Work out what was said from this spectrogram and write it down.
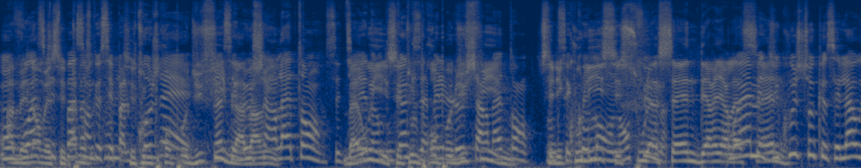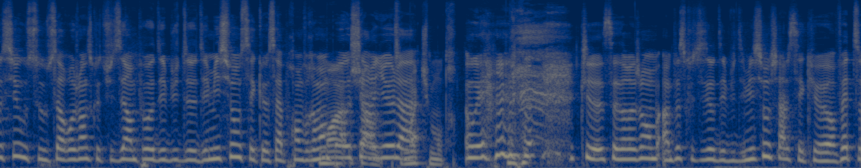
On Ah, voit non, ce qui se c'est passe. Parce que c'est pas C'est le tout le projet. propos du Là, film, c'est là, le charlatan. C'est Bah oui, c'est tout le propos Le du film. charlatan. C'est les coulisses, c'est sous la scène, derrière la Ouais, scène. mais du coup, je trouve que c'est là aussi où, ça rejoint ce que tu disais un peu au début de d'émission, c'est que ça prend vraiment pas au sérieux c'est la, moi tu montres. Ouais, que ça rejoint un peu ce que tu disais au début d'émission, Charles, c'est que en fait,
